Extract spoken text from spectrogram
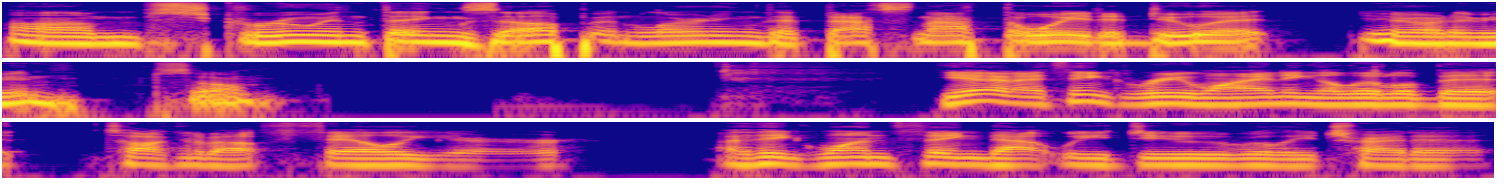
um, screwing things up and learning that that's not the way to do it. You know what I mean? So Yeah, and I think rewinding a little bit, talking about failure, I think one thing that we do really try to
